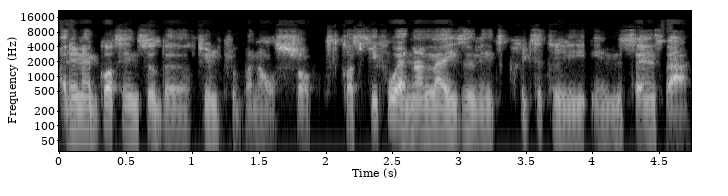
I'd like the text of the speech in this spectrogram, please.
And then I got into the film club and I was shocked because people were analyzing it critically in the sense that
